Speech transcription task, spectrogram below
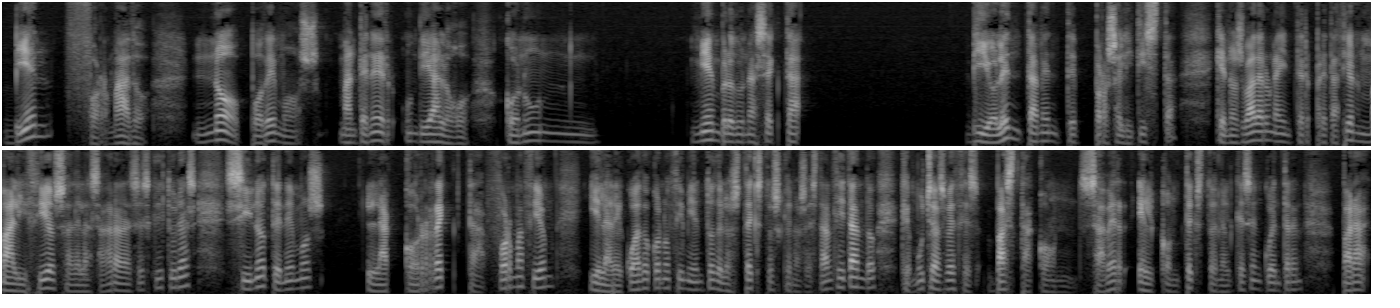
bien formado. No podemos mantener un diálogo con un miembro de una secta violentamente proselitista que nos va a dar una interpretación maliciosa de las Sagradas Escrituras si no tenemos la correcta formación y el adecuado conocimiento de los textos que nos están citando, que muchas veces basta con saber el contexto en el que se encuentran para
